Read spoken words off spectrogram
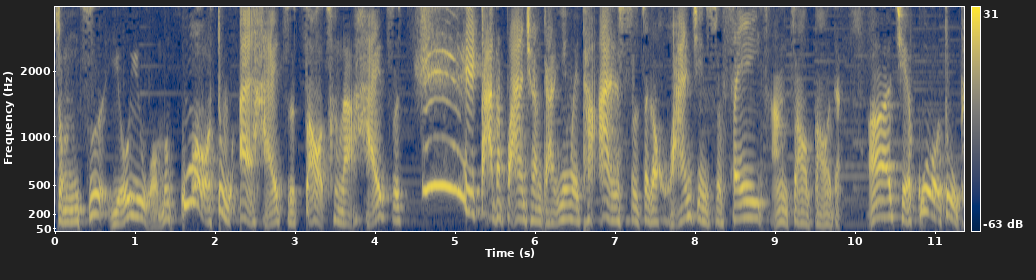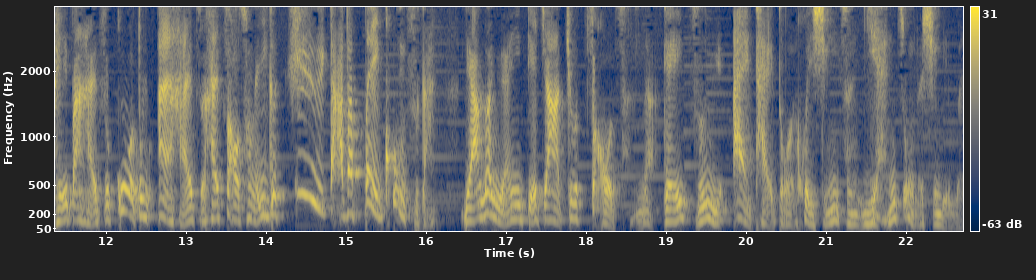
总之，由于我们过度爱孩子，造成了孩子巨大的不安全感，因为他暗示这个环境是非常糟糕的，而且过度陪伴孩子、过度爱孩子，还造成了一个巨大的被控制感。两个原因叠加，就造成了给子女爱太多，会形成严重的心理问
